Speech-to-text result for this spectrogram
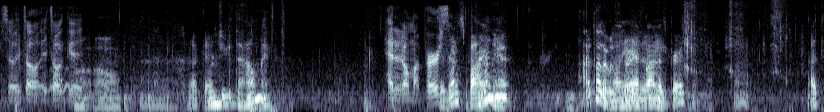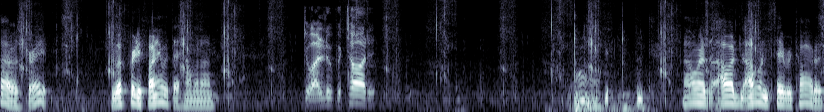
so it's all it's all good. Uh oh. Okay. Where'd you get the helmet? Had it on my There's person. one spot on Apparently, here. I thought it was Oh, he very had it on funny. his person. Wow. I thought it was great. You look pretty funny with that helmet on. Do I look retarded? Oh. I would, I would, I wouldn't say retarded.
